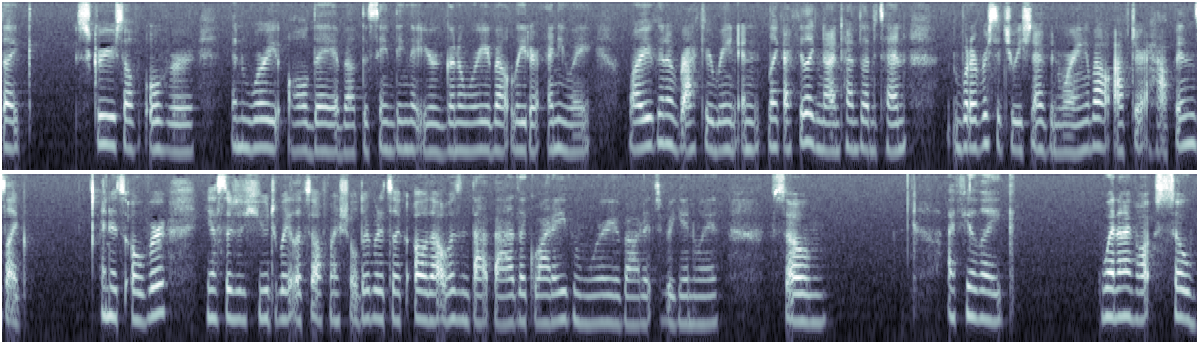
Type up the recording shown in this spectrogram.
like screw yourself over and worry all day about the same thing that you're going to worry about later anyway? Why are you to rack your brain and like I feel like 9 times out of 10 whatever situation I've been worrying about after it happens like and it's over, yes, there's a huge weight lifted off my shoulder, but it's like, oh, that wasn't that bad. Like, why'd I even worry about it to begin with? So, I feel like when I got so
